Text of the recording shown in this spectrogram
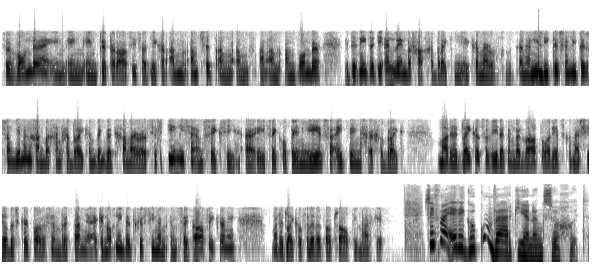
vir wonde en en en preparasies wat jy kan aan aansit aan aan aan aan wonde. Dit is nie wat jy inwendig gaan gebruik nie. Jy kan nou kan nou nie liters en liters van heuning gaan begin gebruik en dink dit gaan nou 'n sistemiese infeksie uh, effek op en hier is vir uitwendige gebruik maar dit lyk asof jy dit inderdaad alreeds kommersieel beskikbaar is in Brittanje. Ek het nog nie dit gesien in in Suid-Afrika nie, maar dit lyk of hulle dit al klaar op die mark het. Sê vir my Erik, hoekom werk heuning so goed?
